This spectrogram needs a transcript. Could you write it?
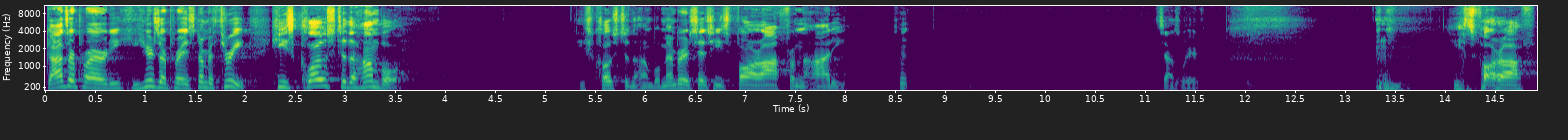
God's our priority. He hears our prayers. Number three, he's close to the humble. He's close to the humble. Remember, it says he's far off from the haughty. Sounds weird. He's far off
